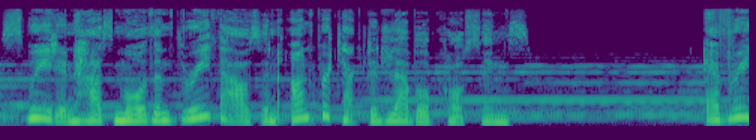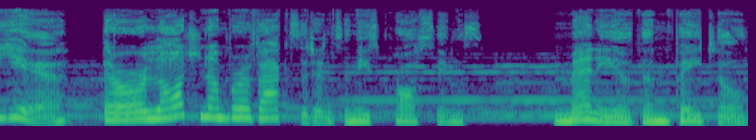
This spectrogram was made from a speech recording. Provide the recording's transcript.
Sweden has more than 3,000 unprotected level crossings. Every year, there are a large number of accidents in these crossings, many of them fatal.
